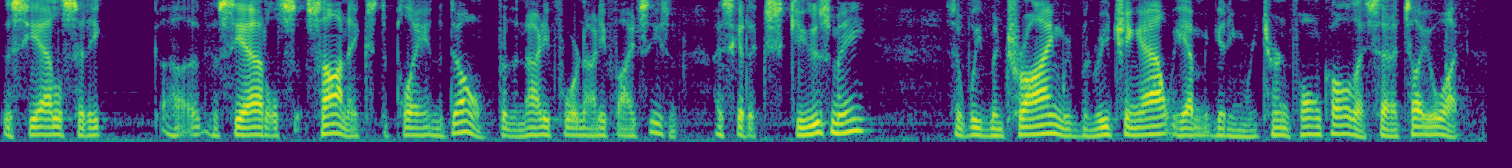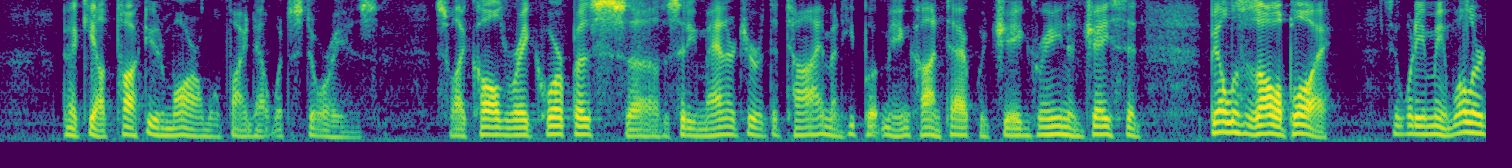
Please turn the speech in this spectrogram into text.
the Seattle City, uh, the Seattle Sonics to play in the dome for the 94-95 season? I said, excuse me? So we've been trying, we've been reaching out, we haven't been getting return phone calls. I said, I tell you what, Becky, I'll talk to you tomorrow and we'll find out what the story is. So I called Ray Corpuz, uh, the city manager at the time, and he put me in contact with Jay Green. And Jay said, Bill, this is all a ploy. I said, what do you mean? Well, they're,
